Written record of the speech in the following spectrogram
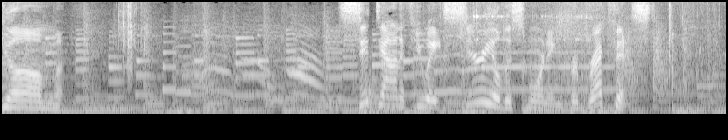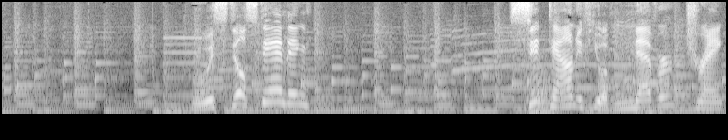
Yum. Sit down if you ate cereal this morning for breakfast. Who is still standing? Sit down if you have never drank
